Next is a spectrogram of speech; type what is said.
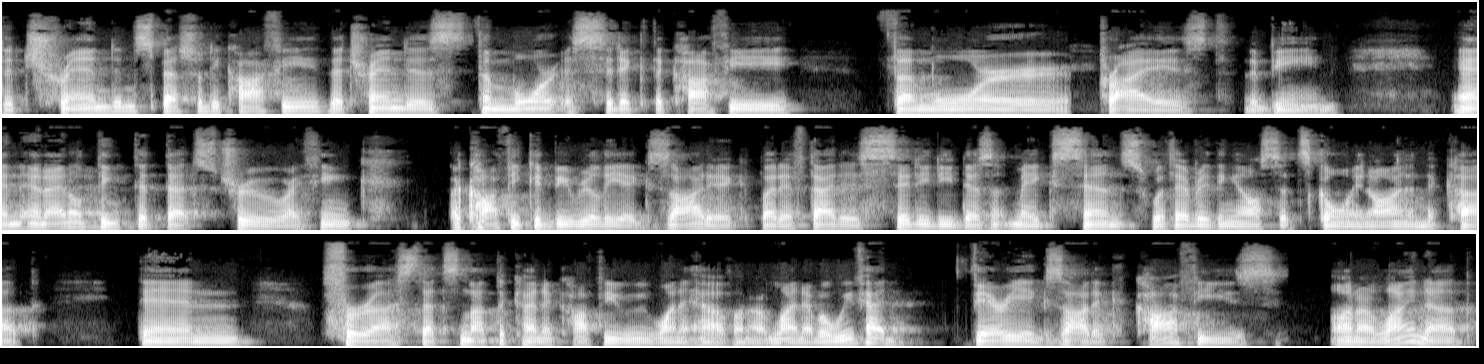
the trend in specialty coffee. The trend is the more acidic the coffee, the more prized the bean. And, and I don't think that that's true. I think a coffee could be really exotic, but if that acidity doesn't make sense with everything else that's going on in the cup, then for us, that's not the kind of coffee we want to have on our lineup. But we've had very exotic coffees on our lineup,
